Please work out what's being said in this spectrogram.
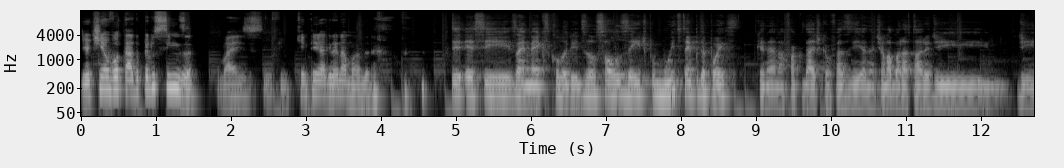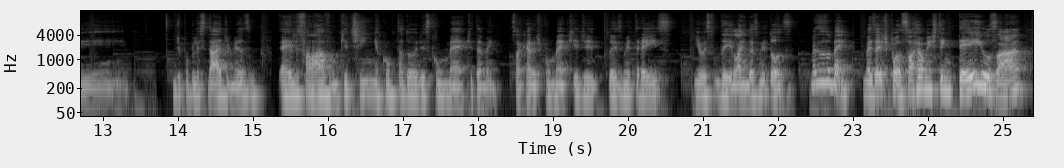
Eu tinha votado pelo cinza, mas enfim, quem tem a grana manda, né? esses IMAX coloridos eu só usei, tipo, muito tempo depois. Porque, né, na faculdade que eu fazia, né, tinha um laboratório de, de, de publicidade mesmo. Aí eles falavam que tinha computadores com Mac também. Só que era, tipo, um Mac de 2003 e eu estudei lá em 2012. Mas tudo bem. Mas aí, tipo, eu só realmente tentei usar.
